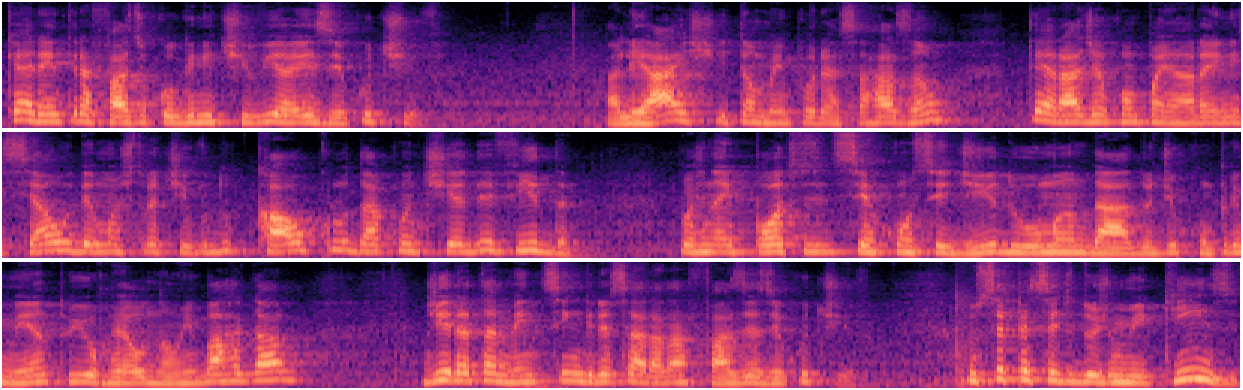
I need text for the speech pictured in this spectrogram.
quer entre a fase cognitiva e a executiva. Aliás, e também por essa razão, terá de acompanhar a inicial o demonstrativo do cálculo da quantia devida pois na hipótese de ser concedido o mandado de cumprimento e o réu não embargá-lo, diretamente se ingressará na fase executiva. No CPC de 2015,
